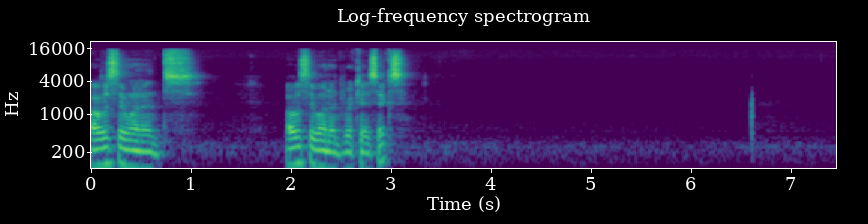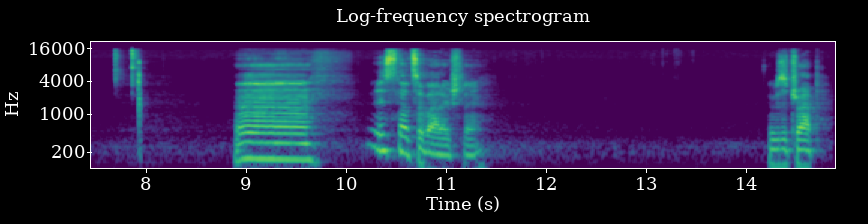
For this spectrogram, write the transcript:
Obviously wanted obviously wanted rook a6. Uh, it's not so bad actually. It was a trap.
